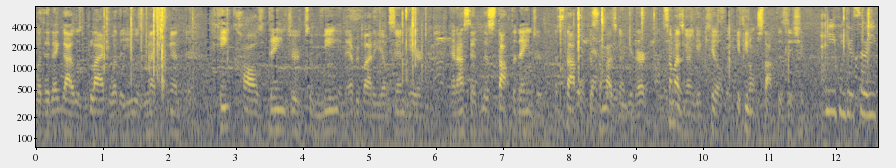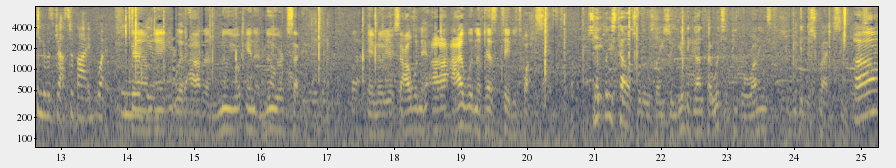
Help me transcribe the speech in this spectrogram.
Whether that guy was black, whether he was Mexican, he caused danger to me and everybody else in here. And I said, let's stop the danger. Let's stop it because somebody's going to get hurt. Somebody's going to get killed if you don't stop this issue. And you think it, so? You think it was justified? What in your Um, view? without a New York in a New York second. In New York, so I wouldn't I, I wouldn't have hesitated twice. So please tell us what it was like. So you're the gunfire. What's it? People running? If you could describe the scene. Uh,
